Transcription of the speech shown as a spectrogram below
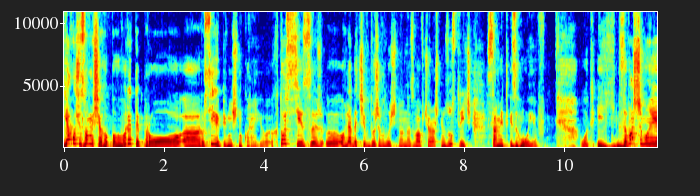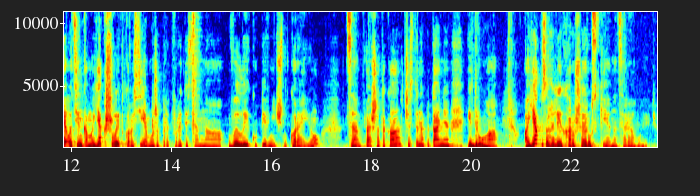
Я хочу з вами ще поговорити про е, Росію і Північну Корею. Хтось із е, оглядачів дуже влучно назвав вчорашню зустріч саміт ізгоїв. От і за вашими оцінками, як швидко Росія може перетворитися на велику північну Корею? Це перша така частина питання. І друга, а як взагалі хороші русські на це реагують?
